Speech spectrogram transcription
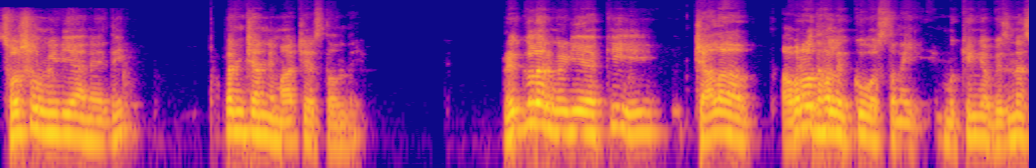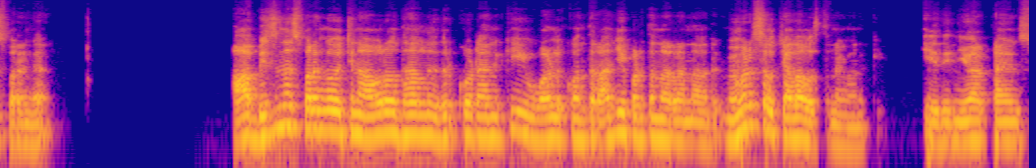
సోషల్ మీడియా అనేది ప్రపంచాన్ని మార్చేస్తోంది. రెగ్యులర్ మీడియాకి చాలా అవరోధాలు ఎక్కువ వస్తున్నాయి. ముఖ్యంగా బిజినెస్ పరంగా. ఆ బిజినెస్ పరంగా వచ్చిన అవరోధాలను ఎదుర్కోవడానికి వాళ్ళు కొంత రాజీ పడుతున్నారన్న విమర్శలు చాలా వస్తున్నాయి మనకి. ఇది న్యూయార్క్ టైమ్స్,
